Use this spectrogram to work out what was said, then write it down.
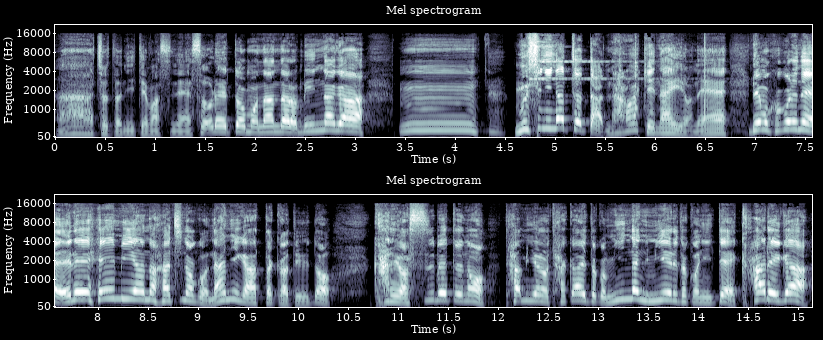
ああ、ちょっと似てますね。それともなんだろう、みんなが、うーん、虫になっちゃった。なわけないよね。でもここでね、エレヘミアの8の5、何があったかというと、彼は全ての民よの高いとこ、みんなに見えるとこにいて、彼が、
